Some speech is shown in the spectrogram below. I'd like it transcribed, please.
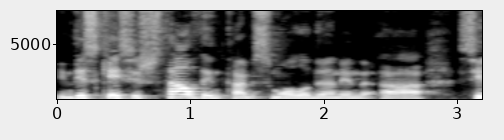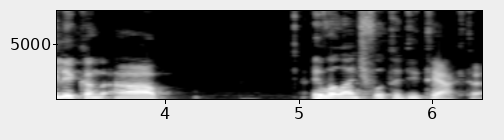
In this case, it's thousand times smaller than in uh, silicon uh, avalanche photodetector.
